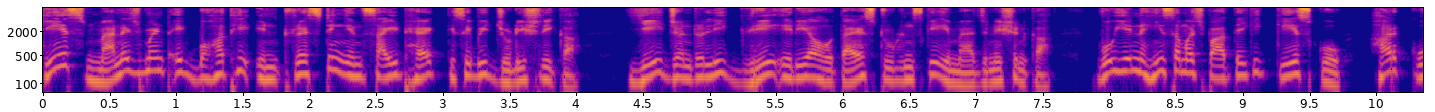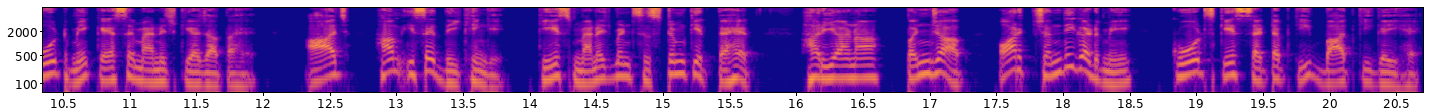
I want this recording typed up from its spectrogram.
केस मैनेजमेंट एक बहुत ही इंटरेस्टिंग इंसाइट है किसी भी जुडिशरी का। ये जनरली ग्रे एरिया होता है स्टूडेंट्स के इमेजिनेशन का। वो ये नहीं समझ पाते कि केस को हर कोर्ट में कैसे मैनेज किया जाता है। आज हम इसे देखेंगे। केस मैनेजमेंट सिस्टम के तहत हरियाणा, पंजाब और चंडीगढ़ में कोर्ट्स के सेटअप की बात की गई है।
